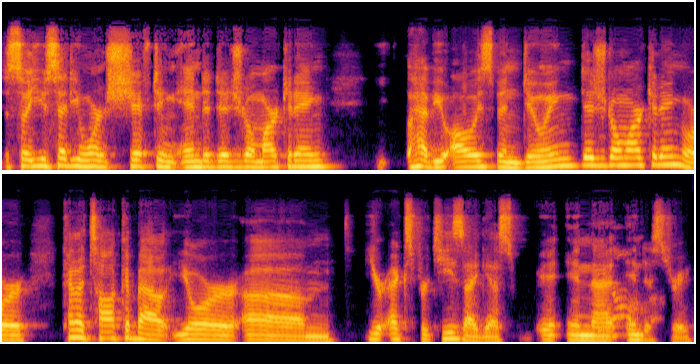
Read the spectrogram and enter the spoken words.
so you said you weren't shifting into digital marketing. Have you always been doing digital marketing, or kind of talk about your um, your expertise, I guess, in, in that No. industry?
